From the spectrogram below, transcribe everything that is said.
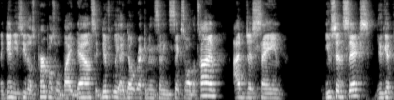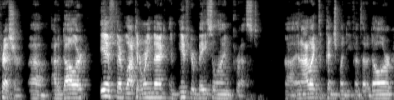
And again, you see those purples will bite down significantly. I don't recommend sending six all the time. I'm just saying you send six, you get pressure um, at a dollar if they're blocking a running back and if you're baseline pressed. Uh, and I like to pinch my defense at a dollar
